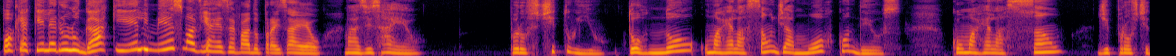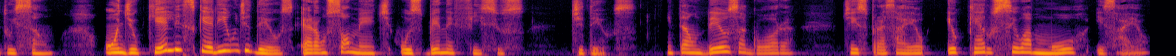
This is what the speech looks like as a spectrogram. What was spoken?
porque aquele era o lugar que ele mesmo havia reservado para Israel. Mas Israel prostituiu, tornou uma relação de amor com Deus com uma relação de prostituição, onde o que eles queriam de Deus eram somente os benefícios de Deus. Então Deus agora diz para Israel: Eu quero seu amor, Israel.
